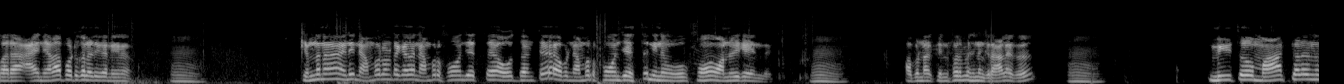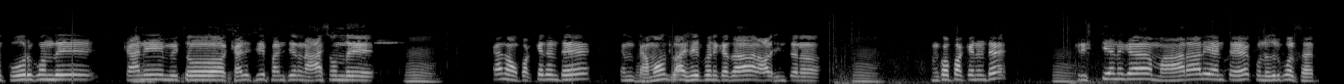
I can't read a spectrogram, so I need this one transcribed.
మరి ఆయన ఎలా పట్టుకోలేడు నేను. కిందన అండి నెంబర్ ఉంటాయి కదా నెంబర్ ఫోన్ చేస్తే అవుద్దంటే అప్పుడు నెంబర్ ఫోన్ చేస్తే నేను ఫోన్ వన్ వీక్ అయింది. అప్పుడు నాకు ఇన్ఫర్మేషన్ రాలేదు. మీతో మాట్లాడాలని కోరుకుంది కానీ మీతో కలిసి పనిచేయాలని ఆశ ఉంది. కానీ ఒక పక్క ఏంటంటే ఇంత అమౌంట్ లాస్ అయిపోయింది కదా అని ఆలోచించాను. ఇంకో పక్క ఏంటంటే క్రిస్టియన్గా మారాలి అంటే కొన్ని వదులుకోవాలి సార్.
